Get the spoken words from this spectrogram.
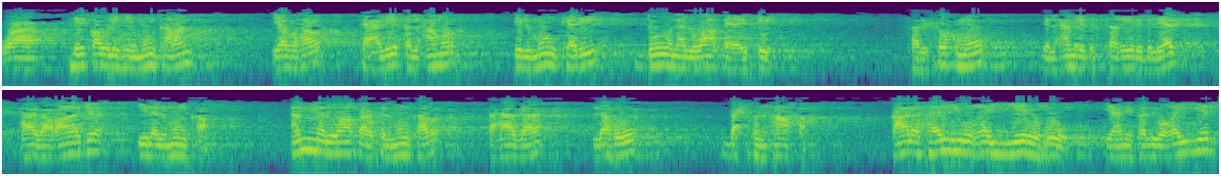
وفي قوله منكرا يظهر تعليق الأمر بالمنكر دون الواقع فيه. فالحكم بالأمر بالتغيير باليد هذا راجع إلى المنكر. أما الواقع في المنكر فهذا له بحث آخر. قال فليغيره يعني فليغير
